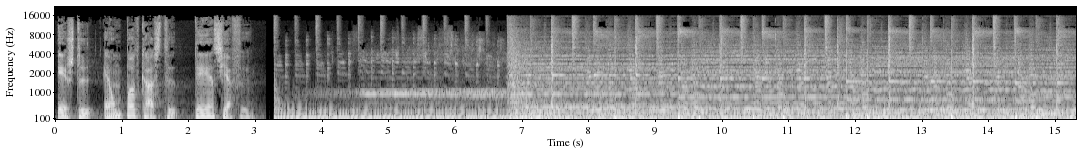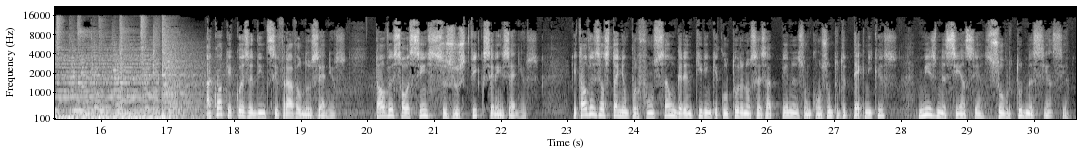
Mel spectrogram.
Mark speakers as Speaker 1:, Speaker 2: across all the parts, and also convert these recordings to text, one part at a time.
Speaker 1: Este é um podcast TSF.
Speaker 2: Há qualquer coisa de indecifrável nos gênios. Talvez só assim se justifique serem gênios. E talvez eles tenham por função garantirem que a cultura não seja apenas um conjunto de técnicas, mesmo na ciência, sobretudo na ciência.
